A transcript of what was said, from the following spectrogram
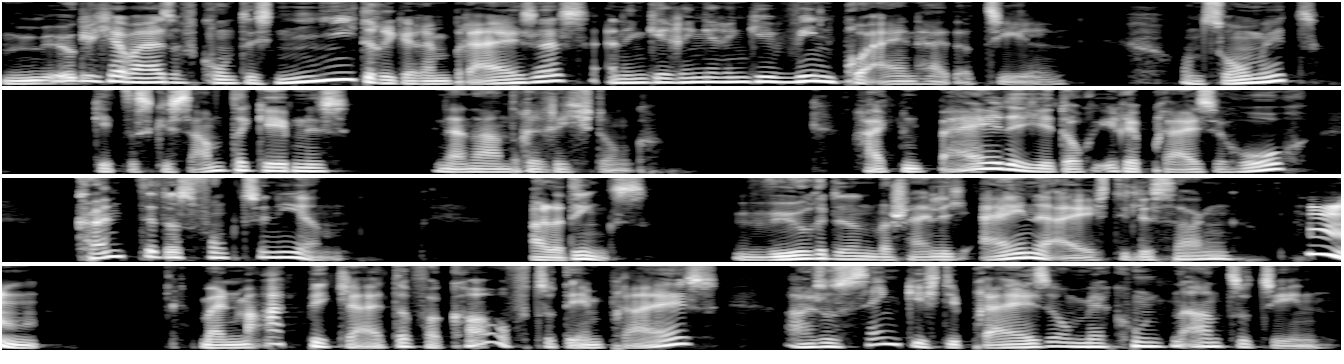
möglicherweise aufgrund des niedrigeren Preises einen geringeren Gewinn pro Einheit erzielen und somit geht das Gesamtergebnis in eine andere Richtung. Halten beide jedoch ihre Preise hoch, könnte das funktionieren. Allerdings würde dann wahrscheinlich eine Eisdiele sagen, hm, mein Marktbegleiter verkauft zu dem Preis, also senke ich die Preise, um mehr Kunden anzuziehen.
